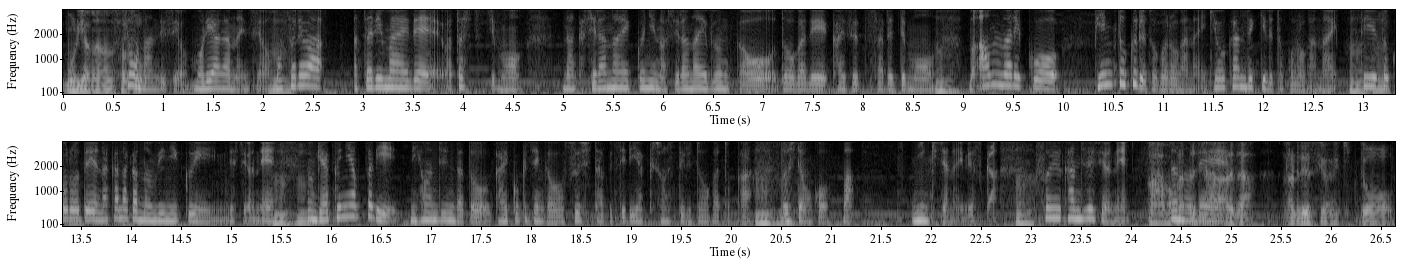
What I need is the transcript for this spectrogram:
盛り上がらなさそう。なんですよ。盛り上がらないんですよ、うん。まあそれは当たり前で私たちもなんか知らない国の知らない文化を動画で解説されても、うん。まあ、あんまりこうピンとくるところがない共感できるところがないっていうところで、なかなか伸びにくいんですよね、うんうん。でも逆にやっぱり日本人だと外国人がお寿司食べてリアクションしてる動画とか、うんうん。どうしてもこうまあ人気じゃないですか、うん。そういう感じですよね。あ分かった。じゃああれだあれですよねきっと、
